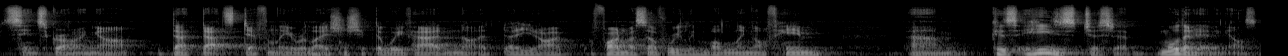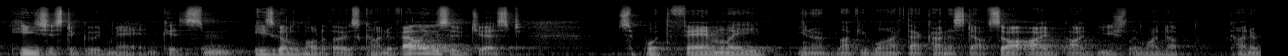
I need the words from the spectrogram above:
since growing up, that that's definitely a relationship that we've had, and I, uh, you know, I find myself really modelling off him because he's just a, more than anything else, he's just a good man because he's got a lot of those kind of values of just support the family, you know, love your wife, that kind of stuff. So I, I usually wind up kind of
